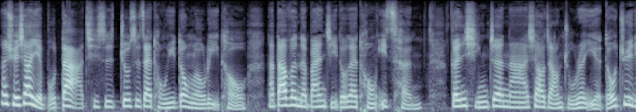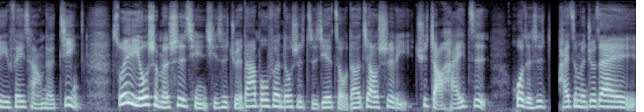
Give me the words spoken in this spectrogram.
那学校也不大，其实就是在同一栋楼里头。那大部分的班级都在同一层，跟行政啊、校长、主任也都距离非常的近。所以有什么事情，其实绝大部分都是直接走到教室里去找孩子，或者是孩子们就在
